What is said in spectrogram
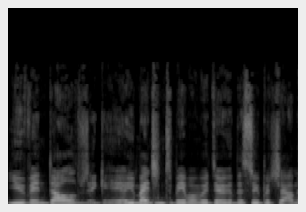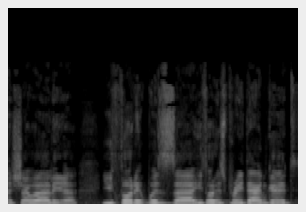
you've indulged. You mentioned to me when we were doing the super chat on the show earlier, you thought it was uh, you thought it was pretty damn good.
